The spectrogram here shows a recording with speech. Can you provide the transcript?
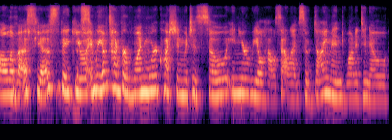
All of us, yes, thank you. Yes. And we have time for one more question, which is so in your wheelhouse, Alan. So Diamond wanted to know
